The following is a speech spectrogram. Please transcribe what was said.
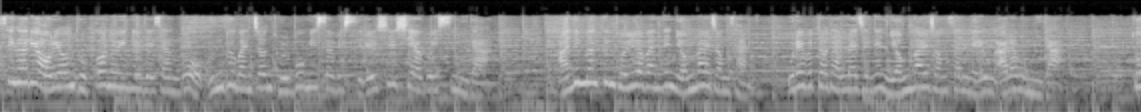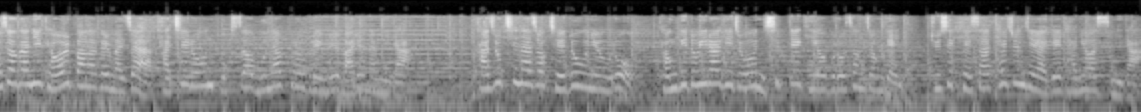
생활이 어려운 독거노인을 대상으로 응급안전 돌보미 서비스를 실시하고 있습니다. 아는 만큼 돌려받는 연말정산, 올해부터 달라지는 연말정산 내용 알아봅니다. 도서관이 겨울방학을 맞아 다채로운 독서 문화 프로그램을 마련합니다. 가족 친화적 제도 운영으로 경기도 일하기 좋은 10대 기업으로 선정된 주식회사 태준제약에 다녀왔습니다.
